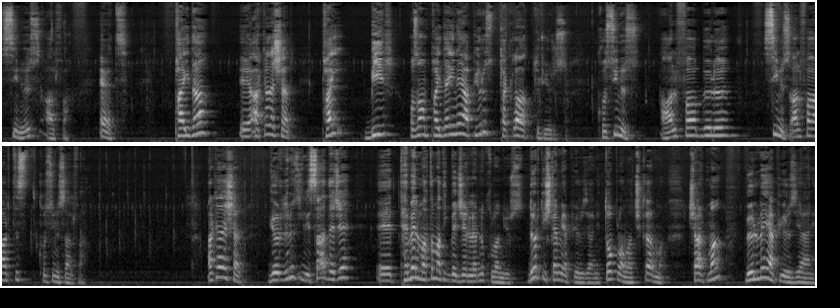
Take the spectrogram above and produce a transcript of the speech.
sinüs alfa. Evet. Payda e, arkadaşlar pay 1 o zaman paydayı ne yapıyoruz? Takla attırıyoruz. Kosinüs alfa bölü sinüs alfa artı kosinüs alfa. Arkadaşlar gördüğünüz gibi sadece e, temel matematik becerilerini kullanıyoruz. 4 işlem yapıyoruz yani. Toplama, çıkarma, çarpma, bölme yapıyoruz yani.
